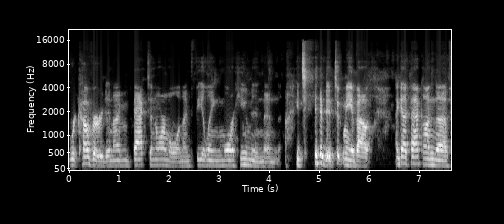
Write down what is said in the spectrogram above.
recovered and I'm back to normal and I'm feeling more human than I did. It took me about, I got back on the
